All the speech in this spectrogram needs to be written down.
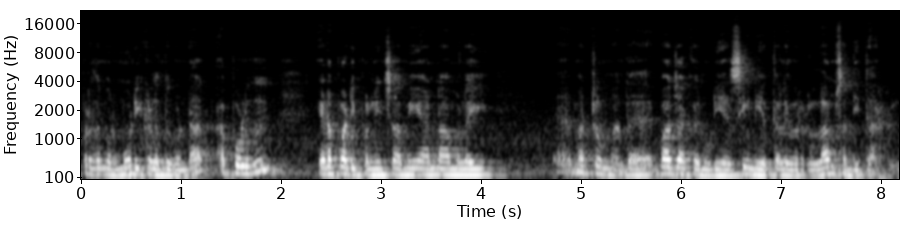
பிரதமர் மோடி கலந்து கொண்டார். அப்பொழுது எடப்பாடி பழனிசாமி அண்ணாமலை மற்றும் அந்த பாஜகவினுடைய சீனியர் தலைவர்கள்லாம் சந்தித்தார்கள்.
